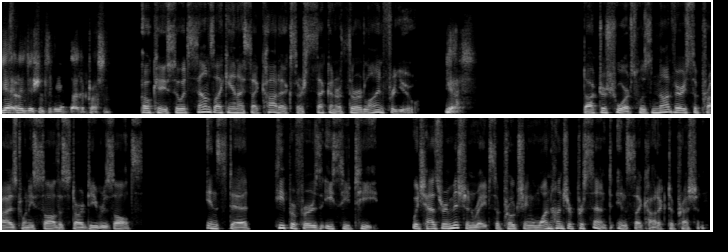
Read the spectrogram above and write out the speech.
Yeah, in addition to the antidepressant. Okay, so it sounds like antipsychotics are second or third line for you. Yes. Dr. Swartz was not very surprised when he saw the STAR-D results. Instead, he prefers ECT, which has remission rates approaching 100% in psychotic depression.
